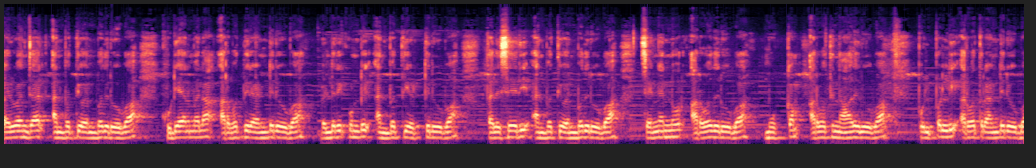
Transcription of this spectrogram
കരുവഞ്ചാൽ അൻപത്തി ഒൻപത് രൂപ കുടിയാൻമല അറുപത്തി രണ്ട് രൂപ വെള്ളരിക്കുണ്ട് അൻപത്തി എട്ട് രൂപ തലശ്ശേരി അൻപത്തി ഒൻപത് രൂപ ചെങ്ങന്നൂർ അറുപത് രൂപ മുക്കം അറുപത്തി നാല് രൂപ പുൽപ്പള്ളി അറുപത്തിരണ്ട് രൂപ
